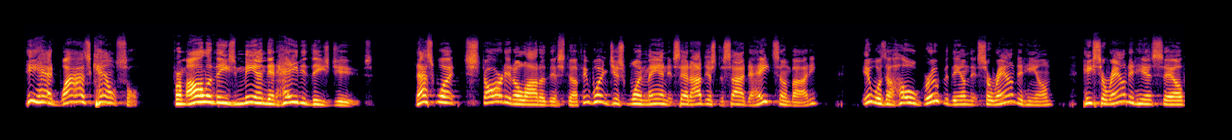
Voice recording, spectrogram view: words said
He had wise counsel from all of these men that hated these Jews. That's what started a lot of this stuff. It wasn't just one man that said, I just decided to hate somebody. It was a whole group of them that surrounded him. He surrounded himself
